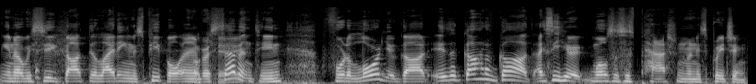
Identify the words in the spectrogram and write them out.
you know, we see God delighting in his people. And in verse 17, for the Lord your God is a God of gods. I see here Moses' passion when he's preaching.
